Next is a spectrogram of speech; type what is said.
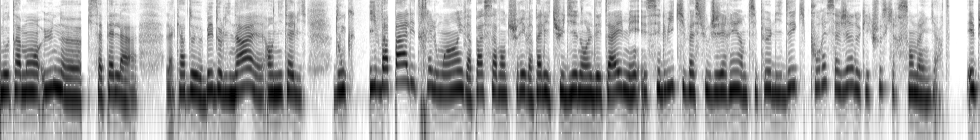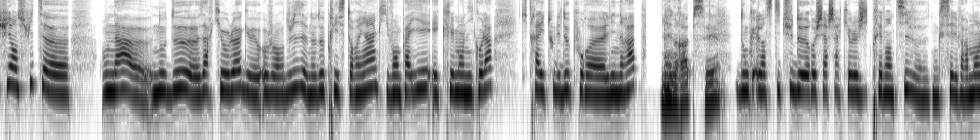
notamment une euh, qui s'appelle la, carte de Bedolina en Italie. Donc il va pas aller très loin, il va pas s'aventurer, il va pas l'étudier dans le détail, mais c'est lui qui va suggérer un petit peu l'idée qu'il pourrait s'agir de quelque chose qui ressemble à une carte. Et puis ensuite, euh, on a euh, nos deux euh, archéologues aujourd'hui, nos deux préhistoriens, Yvan Paillet et Clément Nicolas, qui travaillent tous les deux pour l'INRAP. L'INRAP, c'est Donc l'Institut de recherche archéologique préventive. Donc c'est vraiment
